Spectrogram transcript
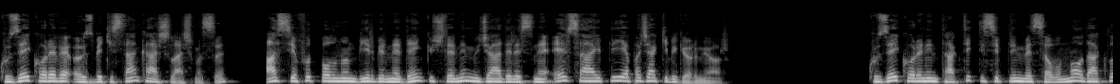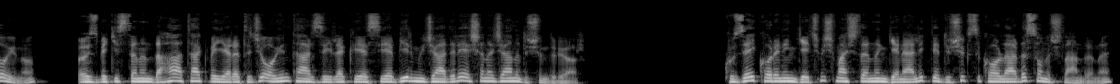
Kuzey Kore ve Özbekistan karşılaşması, Asya futbolunun birbirine denk güçlerinin mücadelesine ev sahipliği yapacak gibi görünüyor. Kuzey Kore'nin taktik disiplin ve savunma odaklı oyunu, Özbekistan'ın daha atak ve yaratıcı oyun tarzıyla kıyasıya bir mücadele yaşanacağını düşündürüyor. Kuzey Kore'nin geçmiş maçlarının genellikle düşük skorlarda sonuçlandığını,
